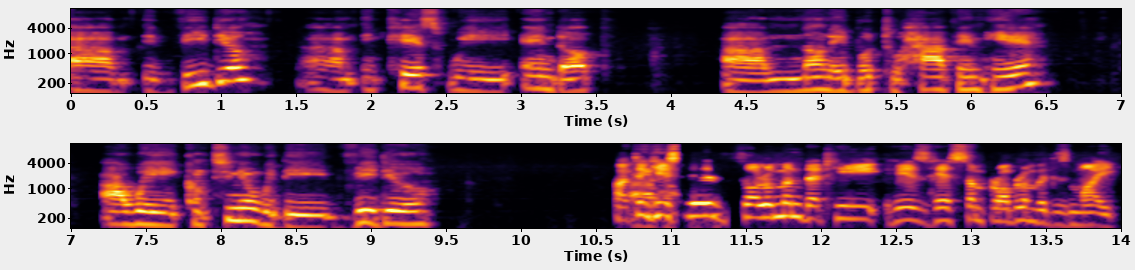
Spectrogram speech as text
um, a video um, in case we end up uh, not able to have him here. I will continue with the video. I think he says, Solomon, that he has, has some problem with his mic.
